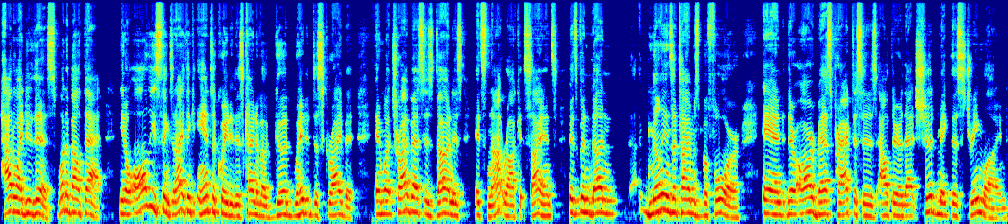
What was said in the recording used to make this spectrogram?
how do I do this? What about that? You know, all these things, and I think antiquated is kind of a good way to describe it. And what TribeVest has done is it's not rocket science. It's been done millions of times before. And there are best practices out there that should make this streamlined.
